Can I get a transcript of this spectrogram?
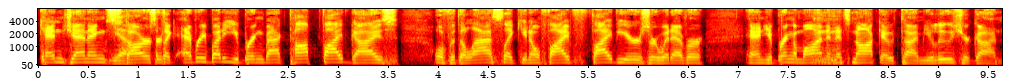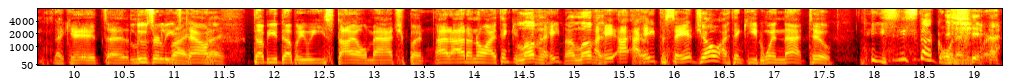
Ken Jennings, Yeah. stars, like everybody, you bring back top five guys over the last like you know five five years or whatever, and you bring them on, and it's knockout time. You lose, you're gone. Like it's a loser leaves Mm-hmm. Right, town, right. WWE style match. But I, I don't know. I think Love it. I, hate, I love I it. hate, I, I hate to say it, Joe. I think he'd win that too. He's, he's not going anywhere.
